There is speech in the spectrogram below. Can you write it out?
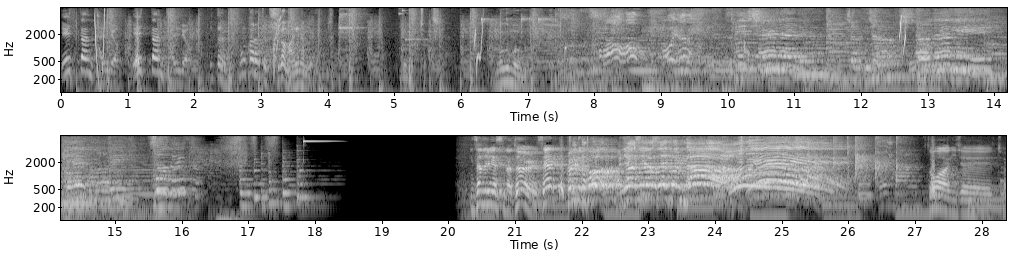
일단 달려 일단 달려 일단 손가락 좀 쥐가 많이 납니다. 이게 목적지. 모구모구. 인사드리겠습니다. 둘, 셋, 퀄리콘! 안녕하세요 사이퍼입니다 그동안 이제 저희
